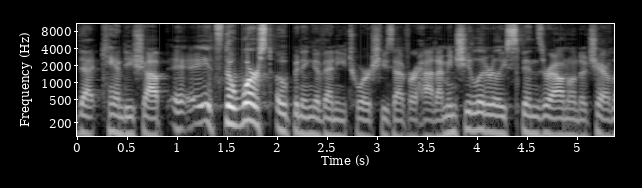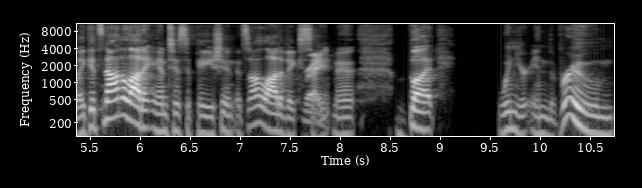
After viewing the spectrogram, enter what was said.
that Candy Shop, it's the worst opening of any tour she's ever had. I mean, she literally spins around on a chair. Like, it's not a lot of anticipation, it's not a lot of Right. excitement, but when you're in the room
